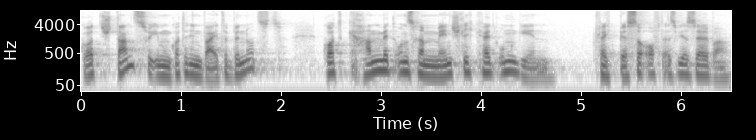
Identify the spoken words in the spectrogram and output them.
Gott stand zu ihm Gott hat ihn weiter benutzt. Gott kann mit unserer Menschlichkeit umgehen. Vielleicht besser oft als wir selber.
